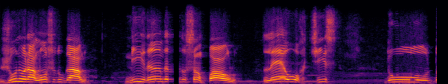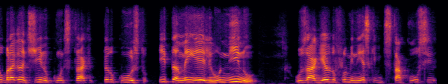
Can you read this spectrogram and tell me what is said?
Júnior Alonso do Galo, Miranda do São Paulo, Léo Ortiz do, do Bragantino, com destaque pelo custo. E também ele, o Nino, o zagueiro do Fluminense, que destacou-se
